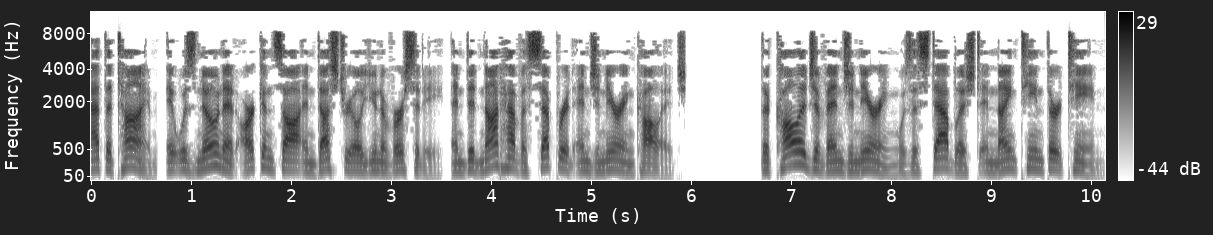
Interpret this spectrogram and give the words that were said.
At the time, it was known at Arkansas Industrial University, and did not have a separate engineering college. The College of Engineering was established in 1913.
